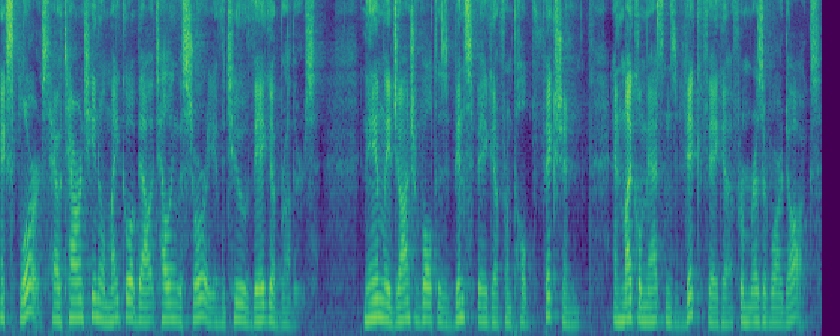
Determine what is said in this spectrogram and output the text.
explores how Tarantino might go about telling the story of the two Vega brothers, namely John Travolta's Vince Vega from Pulp Fiction and Michael Madsen's Vic Vega from Reservoir Dogs.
